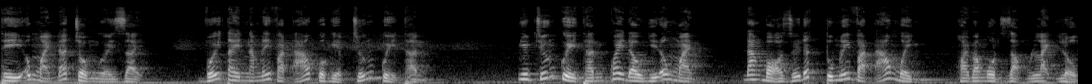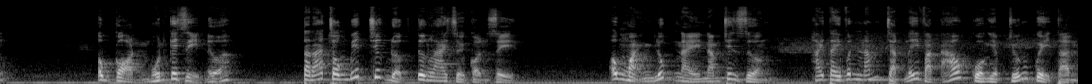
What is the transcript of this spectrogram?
Thì ông Mạnh đã trồm người dậy, Với tay nắm lấy vạt áo của nghiệp chứng quỷ thần. Nghiệp chứng quỷ thần quay đầu nhìn ông Mạnh, Đang bỏ dưới đất túm lấy vạt áo mình, Hỏi bằng một giọng lạnh lùng. Ông còn muốn cái gì nữa? Ta đã cho ông biết trước được tương lai rồi còn gì. Ông Mạnh lúc này nằm trên giường Hai tay vẫn nắm chặt lấy vạt áo của nghiệp chướng quỷ thần.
